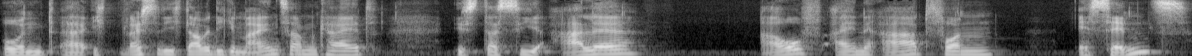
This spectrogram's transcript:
Und äh, ich, weißt du, ich glaube, die Gemeinsamkeit ist, dass sie alle auf eine Art von Essenz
